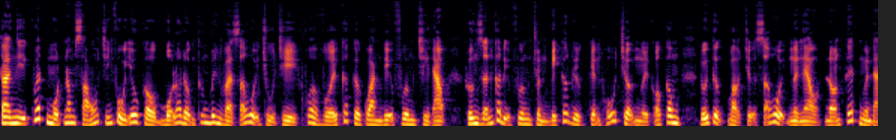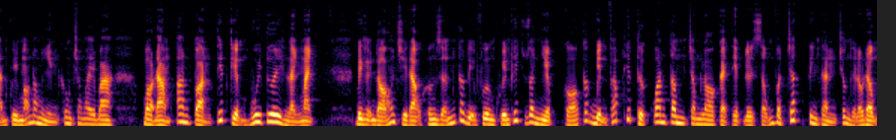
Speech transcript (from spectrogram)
Tại nghị quyết 156, Chính phủ yêu cầu Bộ Lao động Thương binh và Xã hội chủ trì phù hợp với các cơ quan địa phương chỉ đạo, hướng dẫn các địa phương chuẩn bị các điều kiện hỗ trợ người có công, đối tượng bảo trợ xã hội, người nghèo đón Tết Nguyên đán Quý Mão năm 2023, bảo đảm an toàn, tiết kiệm, vui tươi, lành mạnh – Bên cạnh đó, chỉ đạo hướng dẫn các địa phương khuyến khích doanh nghiệp có các biện pháp thiết thực quan tâm chăm lo cải thiện đời sống vật chất, tinh thần cho người lao động,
